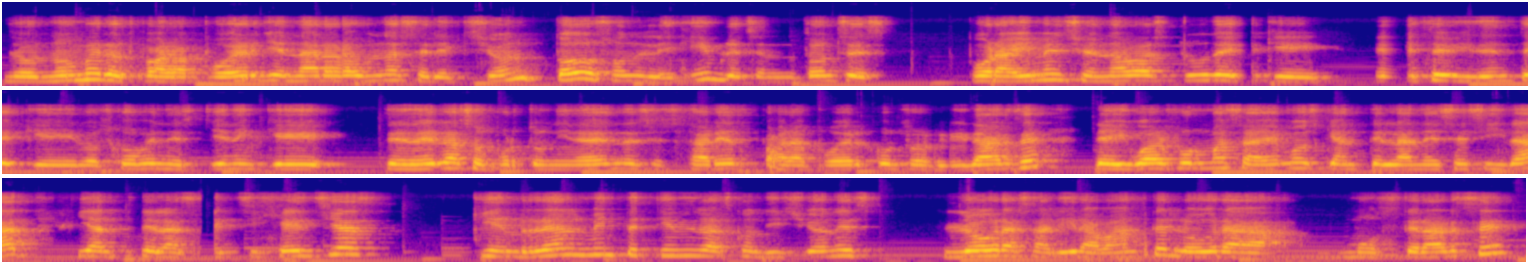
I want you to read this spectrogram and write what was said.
los números para poder llenar a una selección, todos son elegibles. Entonces, por ahí mencionabas tú de que es evidente que los jóvenes tienen que tener las oportunidades necesarias para poder consolidarse. De igual forma sabemos que ante la necesidad y ante las exigencias, quien realmente tiene las condiciones logra salir avante, logra mostrarse.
